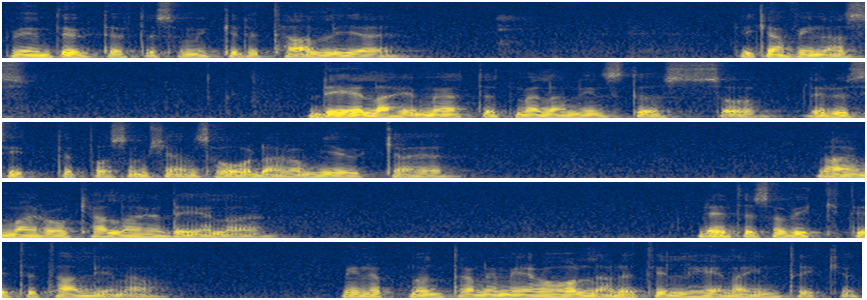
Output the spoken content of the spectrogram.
Vi är inte ute efter så mycket detaljer. Det kan finnas delar i mötet mellan din stuss och det du sitter på som känns hårdare och mjukare. Varmare och kallare delar. Det är inte så viktigt detaljerna. Min uppmuntran är mer att hålla det till hela intrycket.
